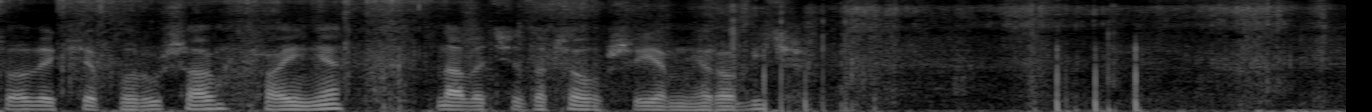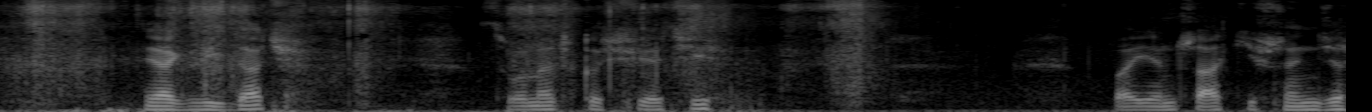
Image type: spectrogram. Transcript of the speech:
Człowiek się poruszał fajnie. Nawet się zaczęło przyjemnie robić. Jak widać, słoneczko świeci. Pajęczaki wszędzie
